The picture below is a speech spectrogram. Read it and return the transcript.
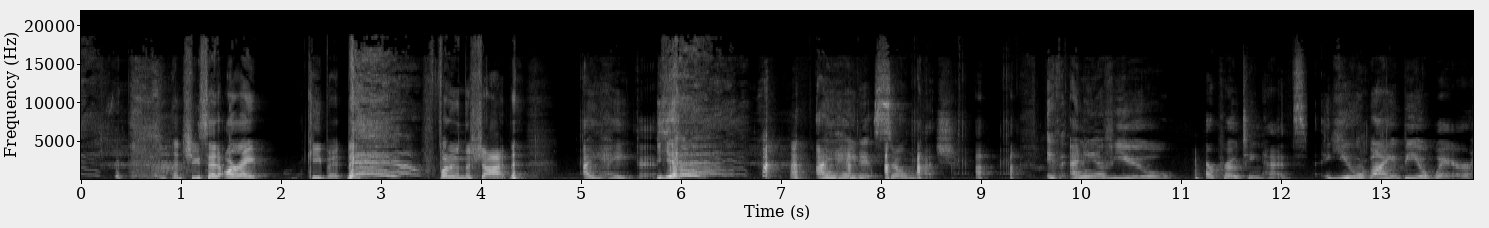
that she said, "All right, keep it. Put it in the shot." I hate this. Yeah. I hate it so much. If any of you are protein heads, you might be aware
